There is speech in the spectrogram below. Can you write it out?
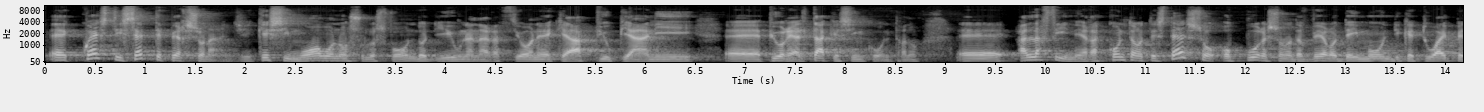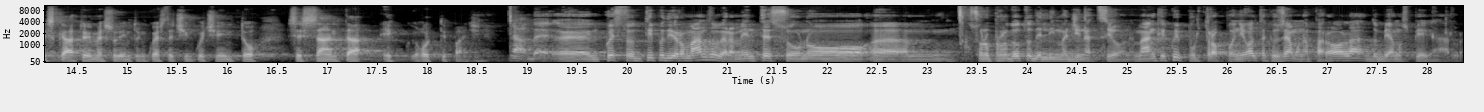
è questi sette personaggi che si muovono sullo sfondo di una narrazione che ha più piani, eh, più realtà che si incontrano, eh, alla fine raccontano te stesso oppure sono davvero dei mondi che tu hai pescato e messo dentro in queste 560 e rotte pagine? Ah, beh, eh, questo tipo di romanzo veramente sono, ehm, sono, prodotto dell'immaginazione, ma anche qui purtroppo ogni volta che usiamo una parola dobbiamo spiegarla,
